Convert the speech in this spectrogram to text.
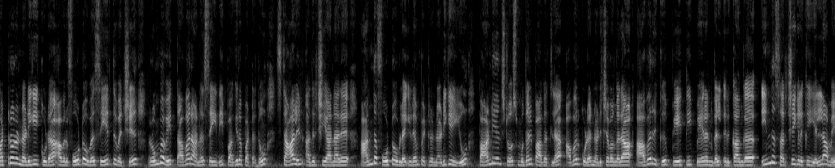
மற்றொரு நடிகை கூட அவர் ஃபோட்டோவை சேர்த்து வச்சு ரொம்பவே தவறான செய்தி பகிரப்பட்டதும் ஸ்டாலின் அதிர்ச்சியானாரு. அந்த போட்டோவில் இடம்பெற்ற நடிகையும் பாண்டியன் ஸ்டோர்ஸ் முதல் பாகத்துல அவர் கூட நடிச்சவங்க தான் அவருக்கு பேத்தி பேரன்கள் இருக்காங்க. இந்த சர்ச்சைகளுக்கு எல்லாமே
